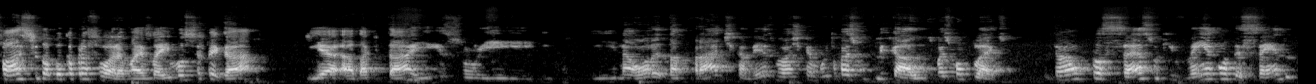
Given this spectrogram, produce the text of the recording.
fácil da boca para fora, mas aí você pegar e adaptar isso e, e na hora da prática mesmo, eu acho que é muito mais complicado, muito mais complexo. Então, é um processo que vem acontecendo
